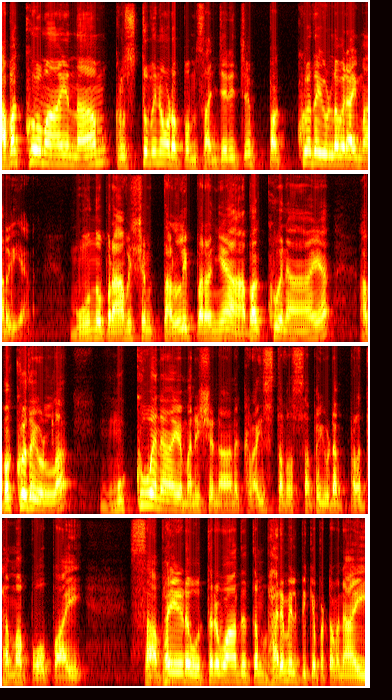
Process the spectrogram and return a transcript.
അപക്വമായ നാം ക്രിസ്തുവിനോടൊപ്പം സഞ്ചരിച്ച് പക്വതയുള്ളവരായി മാറുകയാണ്. മൂന്ന് പ്രാവശ്യം തള്ളിപ്പറഞ്ഞ അപക്വനായ അപക്വതയുള്ള മുക്കുവനായ മനുഷ്യനാണ് ക്രൈസ്തവ സഭയുടെ പ്രഥമ പോപ്പായി. സഭയുടെ ഉത്തരവാദിത്വം ഭരമേൽപ്പിക്കപ്പെട്ടവനായി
